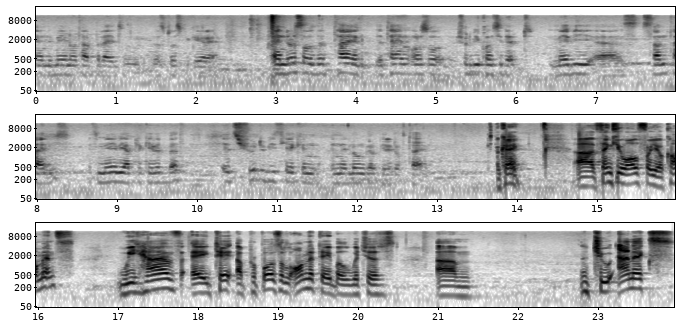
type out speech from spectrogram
and may not apply to the specific area. And also the time, the time also should be considered maybe uh, sometimes it may be applicable, but it should be taken in a longer period of time. Okay. Uh, thank you all for your comments. We have a, a proposal on the table which is um, to annex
